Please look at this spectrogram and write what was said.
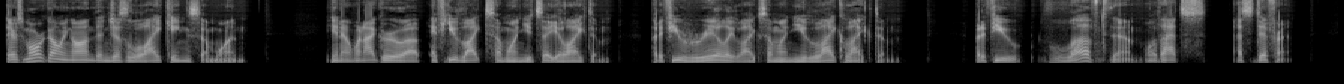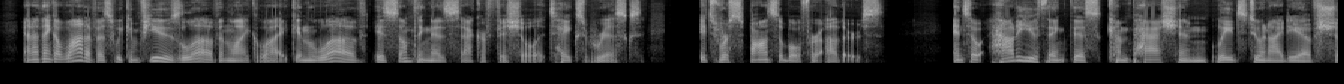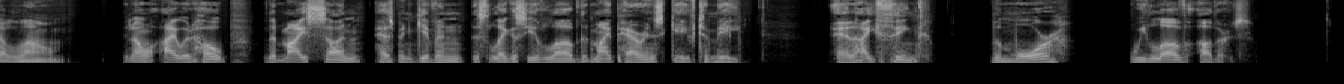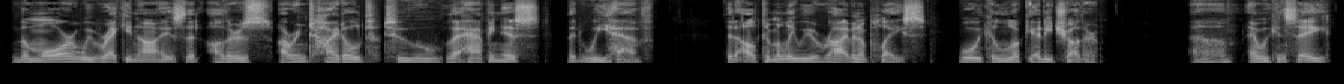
There's more going on than just liking someone. You know, when I grew up, if you liked someone, you'd say you liked them. But if you really like someone, you like liked them. But if you loved them, well, that's that's different. And I think a lot of us we confuse love and like like. And love is something that is sacrificial. It takes risks it's responsible for others. And so, how do you think this compassion leads to an idea of shalom? You know, I would hope that my son has been given this legacy of love that my parents gave to me. And I think the more we love others, the more we recognize that others are entitled to the happiness that we have, that ultimately we arrive in a place where we can look at each other um, and we can say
